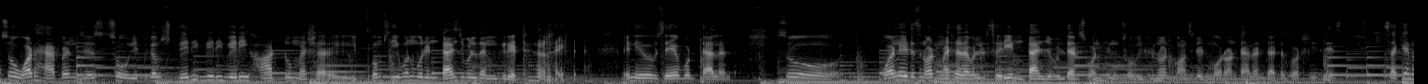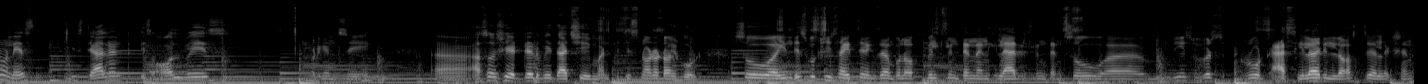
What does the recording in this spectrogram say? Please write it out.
So what happens is so it becomes very very very hard to measure. It becomes even more intangible than grit right? When you say about talent. So one it is not measurable it's very intangible that's one thing so we should not concentrate more on talent that is what she says. Second one is this talent is always what you can say uh, associated with achievement is not at all good. So uh, in this book she cites an example of bill clinton and hillary clinton. So uh, newspapers wrote as hillary lost the election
